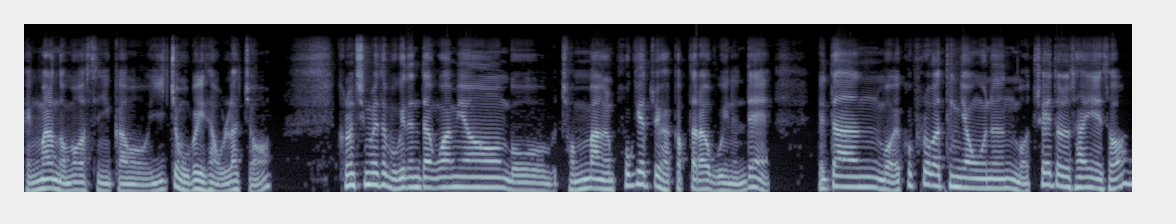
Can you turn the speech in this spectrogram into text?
100만 원 넘어갔으니까 뭐 2.5배 이상 올랐죠. 그런 측면에서 보게 된다고 하면 뭐 전망을 포기할 쪽에 가깝다라고 보이는데 일단 뭐 에코프로 같은 경우는 뭐 트레이더 사이에서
